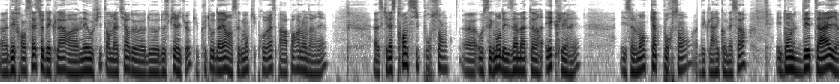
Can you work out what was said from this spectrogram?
des Français se déclarent euh, néophytes en matière de, spiritueux, qui est plutôt d'ailleurs un segment qui progresse par rapport à l'an dernier. Euh, ce qui laisse 36% au segment des amateurs éclairés et seulement 4% déclarés connaisseurs. Et dans le détail,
